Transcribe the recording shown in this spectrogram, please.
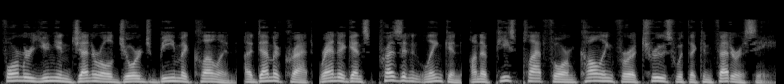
former Union General George B. McClellan, a Democrat, ran against President Lincoln, on a peace platform calling for a truce with the Confederacy.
